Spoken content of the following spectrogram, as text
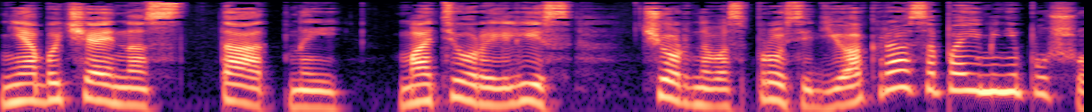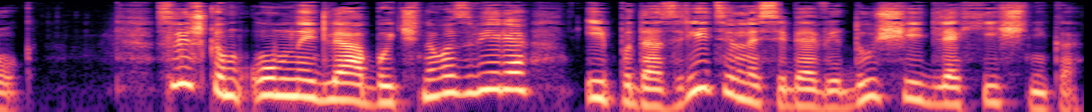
Необычайно статный, матерый лис черного с проседью окраса по имени Пушок. Слишком умный для обычного зверя и подозрительно себя ведущий для хищника.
